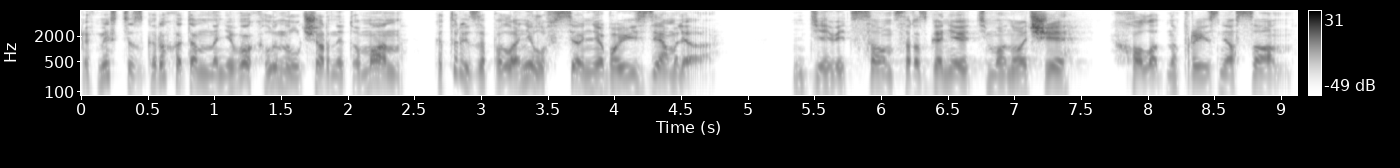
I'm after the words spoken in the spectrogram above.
Вместе с грохотом на него хлынул черный туман, который заполонил все небо и землю. «Девять солнц разгоняют тьму ночи», — холодно произнес он.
